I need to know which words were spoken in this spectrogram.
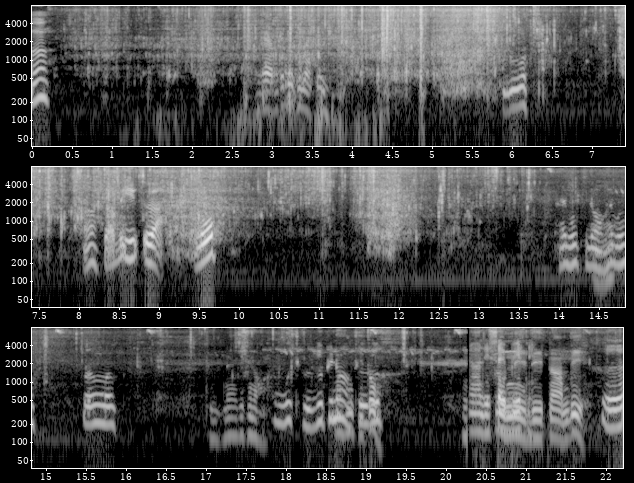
อืม แน่มันก็ได้พี่น้องเพิ่นดูเอาจับไปอีกเอือลบ ให้เบิ่งพี่น้องให้เบิ่งเบิ่งมึงถือแน่จ้ะพี่น้องอู้ถืออยู่พี่น้องมันมีถืออโต๊ะยู่งานที่ใส่เบ็ดรุ่นนี้นี่ดีดน้ำดีเออ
